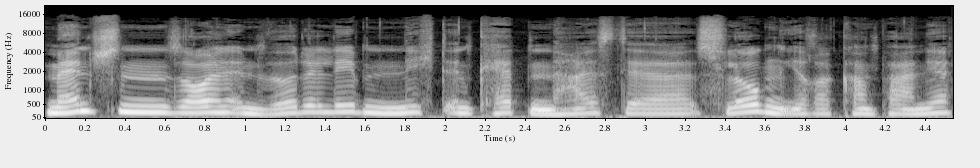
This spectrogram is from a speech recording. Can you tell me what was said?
Menschen sollen in Würde leben, nicht in Ketten, heißt der Slogan Ihrer Kampagne.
